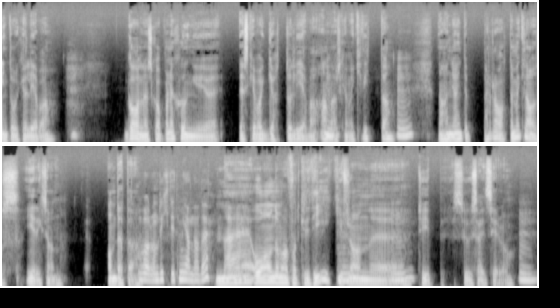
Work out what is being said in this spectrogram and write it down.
inte orkar leva? Galenskaparna sjunger ju det ska vara gött att leva, annars kan det kvitta. Mm. Nu hann jag inte prata med Claes Eriksson om detta. Vad de riktigt menade. Nej, och om de har fått kritik Mm. från eh, Mm. typ Suicide Zero. Mm.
